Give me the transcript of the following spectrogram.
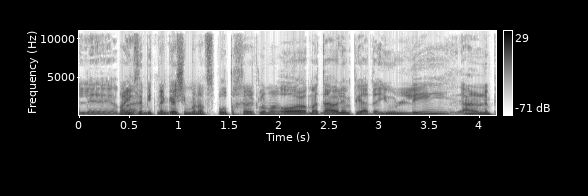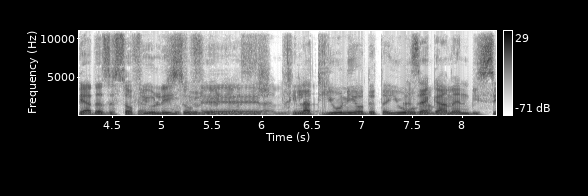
ל- מה אם זה מתנגש עם ענף ספורט אחר, כלומר? או מתי האולימפיאדה? יולי? האולימפיאדה זה סוף כן, יולי. סוף יולי, אה, אז- יש תחילת יוני עוד את היורו. אז זה גם NBC,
